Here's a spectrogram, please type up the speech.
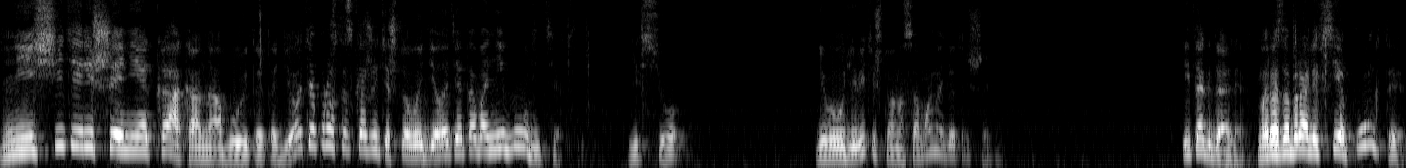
Не ищите решение, как она будет это делать, а просто скажите, что вы делать этого не будете. И все. И вы удивитесь, что она сама найдет решение. И так далее. Мы разобрали все пункты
